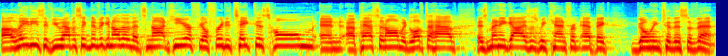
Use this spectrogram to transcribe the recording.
Uh, ladies, if you have a significant other that's not here, feel free to take this home and uh, pass it on. We'd love to have as many guys as we can from Epic going to this event.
